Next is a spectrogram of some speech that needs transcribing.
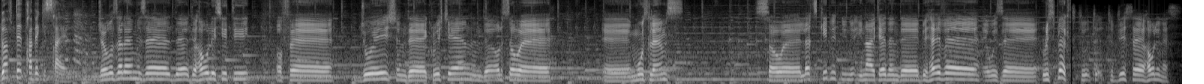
doivent être avec Israël. Jerusalem is uh, the, the holy city of uh, Jewish and uh, Christian and also uh, Muslims. So uh, let's keep it uni- united and behave with respect to, to, to this holiness.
